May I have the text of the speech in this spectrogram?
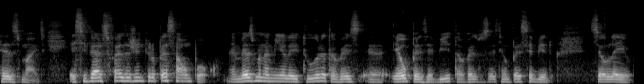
his might. Esse verso faz a gente tropeçar um pouco. Né? Mesmo na minha leitura, talvez eh, eu percebi, talvez vocês tenham percebido. Se eu leio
